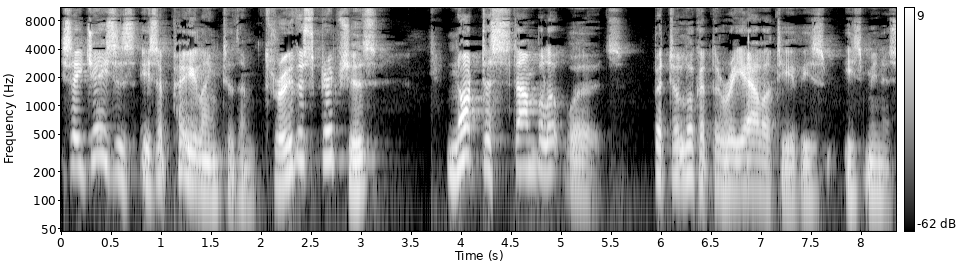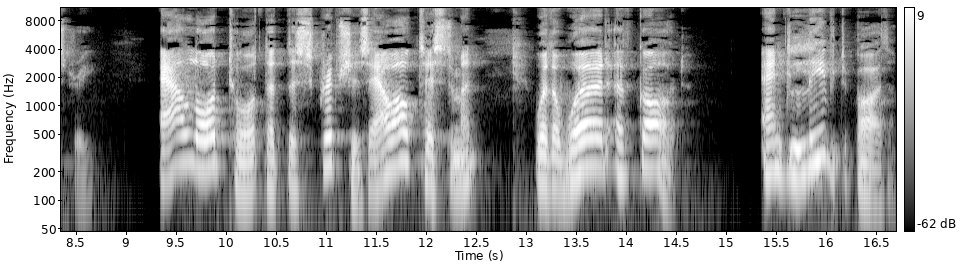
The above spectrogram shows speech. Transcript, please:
You see, Jesus is appealing to them through the scriptures not to stumble at words, but to look at the reality of his, his ministry. Our Lord taught that the scriptures, our Old Testament, were the word of God and lived by them.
